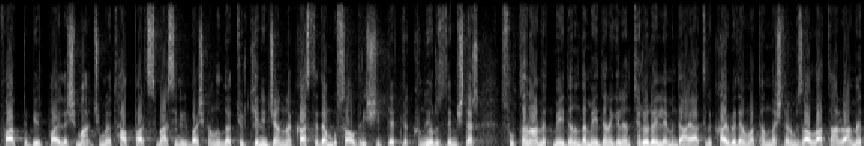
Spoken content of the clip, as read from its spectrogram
farklı bir paylaşıma. Cumhuriyet Halk Partisi Mersin İl Başkanlığı da Türkiye'nin canına kasteden bu saldırıyı şiddetle kınıyoruz demişler. Sultanahmet Meydanı'nda meydana gelen terör eyleminde hayatını kaybeden vatandaşlarımıza Allah'tan rahmet,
